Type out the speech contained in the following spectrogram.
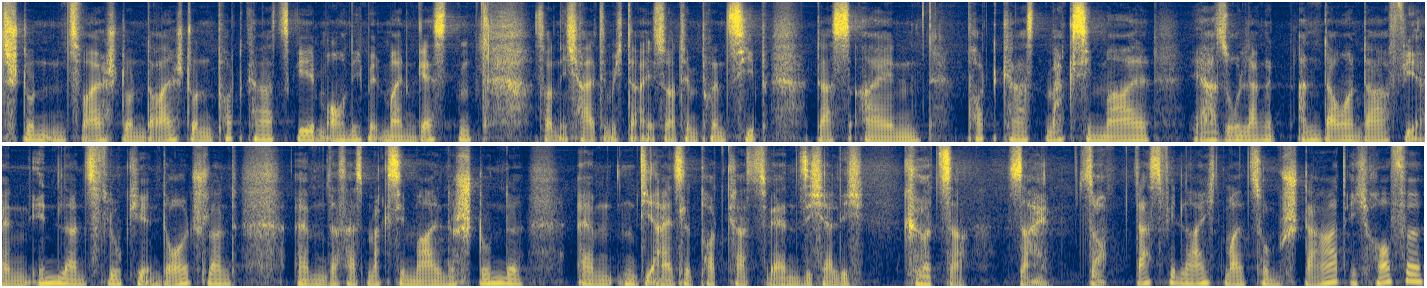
Stunden, zwei Stunden, drei Stunden Podcasts geben, auch nicht mit meinen Gästen, sondern ich halte mich da eigentlich so nach dem Prinzip, dass ein Podcast maximal ja, so lange andauern darf wie ein Inlandsflug hier in Deutschland. Ähm, das heißt maximal eine Stunde. Ähm, die Einzelpodcasts werden sicherlich kürzer sein. So, das vielleicht mal zum Start. Ich hoffe,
